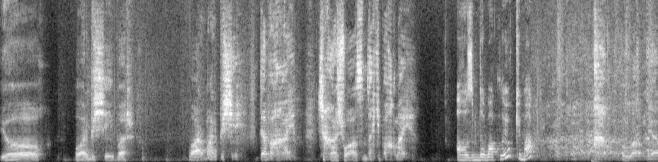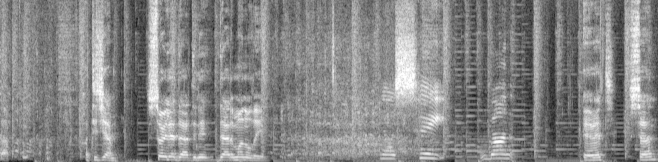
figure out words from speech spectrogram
Yok var bir şey var. Var var bir şey. De bakayım. Çıkar şu ağzındaki baklayı. Ağzımda bakla yok ki bak. Allah'ım yarabbim. Hatice'm söyle derdini derman olayım. Ya şey ben Evet sen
